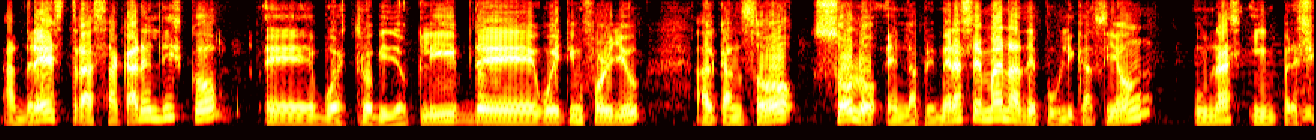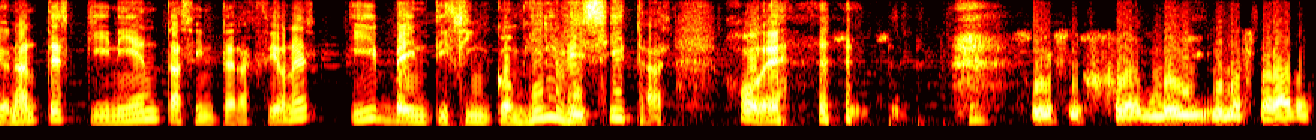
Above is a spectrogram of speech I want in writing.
Andrés, tras sacar el disco, eh, vuestro videoclip de Waiting for You alcanzó solo en la primera semana de publicación unas impresionantes 500 interacciones y 25.000 visitas. Joder. Sí, sí, fue muy inesperado,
